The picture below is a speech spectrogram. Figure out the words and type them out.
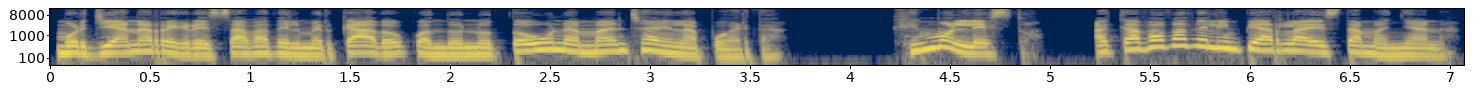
Morgiana regresaba del mercado cuando notó una mancha en la puerta. ¡Qué molesto! Acababa de limpiarla esta mañana.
